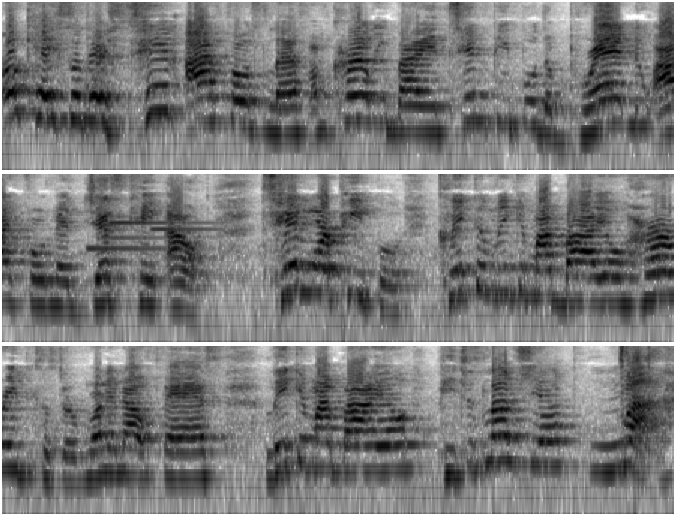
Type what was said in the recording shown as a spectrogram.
Okay, so there's 10 iPhones left. I'm currently buying 10 people the brand new iPhone that just came out. 10 more people. Click the link in my bio. Hurry because they're running out fast. Link in my bio. Peaches loves you. Mwah.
